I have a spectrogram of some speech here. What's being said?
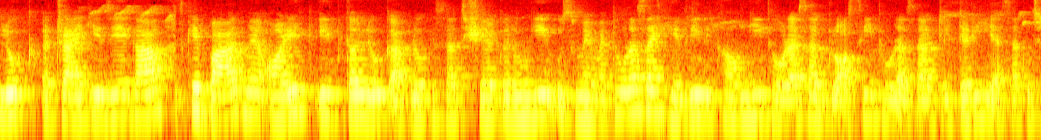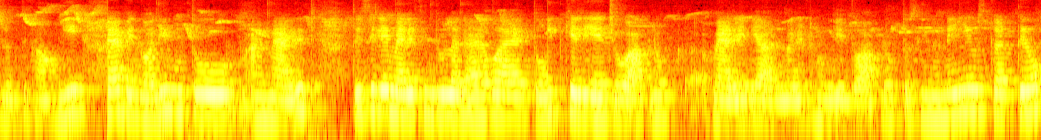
लुक ट्राई कीजिएगा। इसके बाद मैं और एक ईद का लुक आप लोगों के साथ शेयर करूँगी। उसमें मैं थोड़ा सा हेवी दिखाऊँगी थोड़ा सा ग्लॉसी थोड़ा सा ग्लिटरी ऐसा कुछ लुक दिखाऊँगी। मैं बंगाली हूँ तो आई मैरिड तो इसीलिए मैंने सिंदूर लगाया हुआ है तो ईद के लिए जो आप लोग मैरिड या अनमेरिड होंगे तो आप लोग तो सिंदूर नहीं यूज़ करते हो।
